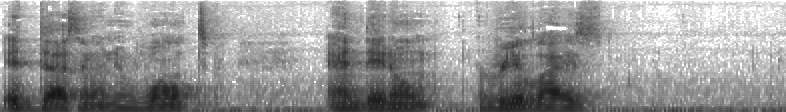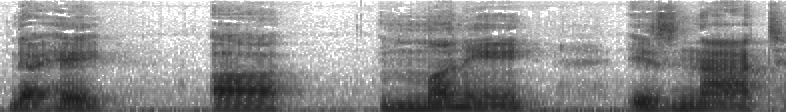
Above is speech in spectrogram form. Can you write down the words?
It doesn't and it won't. And they don't realize that hey, uh, money is not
